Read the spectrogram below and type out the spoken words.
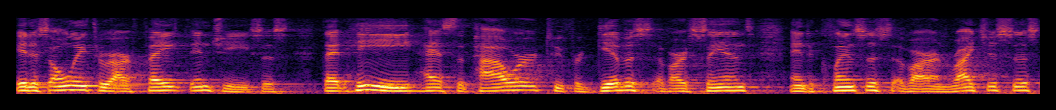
It is only through our faith in Jesus that He has the power to forgive us of our sins and to cleanse us of our unrighteousness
